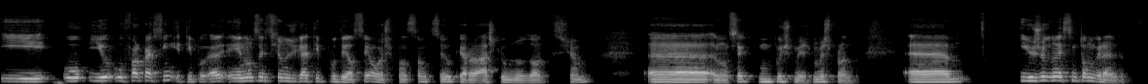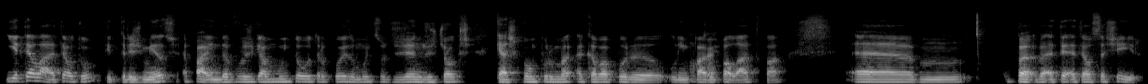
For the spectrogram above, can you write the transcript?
e o, e o Far Cry 5, e, tipo, eu não sei se iam jogar tipo o DLC ou a expansão que saiu, que era, acho que o New Dawn que se chama, Ah, a não ser que me pus mesmo, mas pronto. Ah, e o jogo não é assim tão grande. E até lá, até outubro, tipo 3 meses, epá, ainda vou jogar muita outra coisa, muitos outros géneros de jogos que acho que vão por uma- acabar por limpar Ok. o palato, vá. Ah, pa- até, até o 6 sair.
